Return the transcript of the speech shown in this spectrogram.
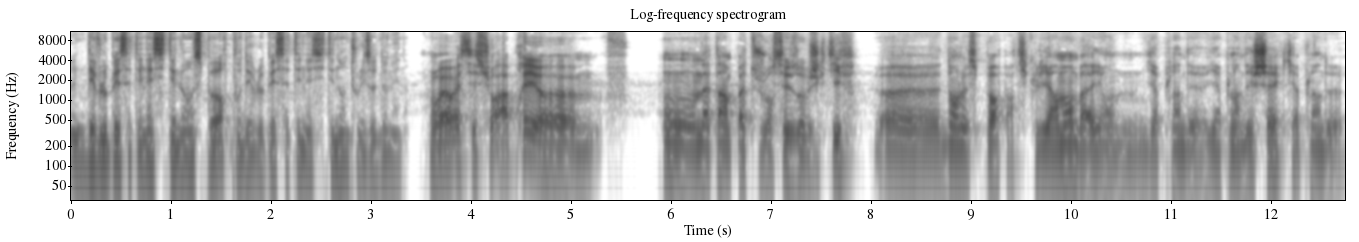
développer sa ténacité dans le sport pour développer sa ténacité dans tous les autres domaines. Ouais ouais c'est sûr. Après euh, on n'atteint pas toujours ses objectifs. Euh, dans le sport particulièrement, bah il y, a plein de, il y a plein d'échecs, il y a plein de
